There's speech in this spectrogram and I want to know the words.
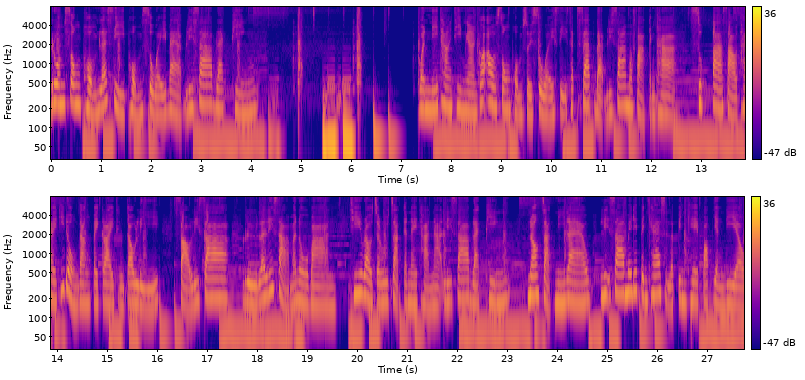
รวมทรงผมและสีผมสวยแบบลิซ่าแบล็คพิงค์วันนี้ทางทีมงานก็เอาทรงผมสวยๆ สีแซบๆ แบบลิซ่ามาฝากกันค่ะ ซุปตาสาวไทยที่โด่งดังไปไกลถึงเกาหลี สาวลิซ่า หรือละลิสามโนบาล ที่เราจะรู้จักกันในฐานะลิซ่าแบล็คพิงค์นอกจากนี้แล้ว ลิซ่าไม่ได้เป็นแค่ศิลปินเคป๊อปอย่างเดียว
